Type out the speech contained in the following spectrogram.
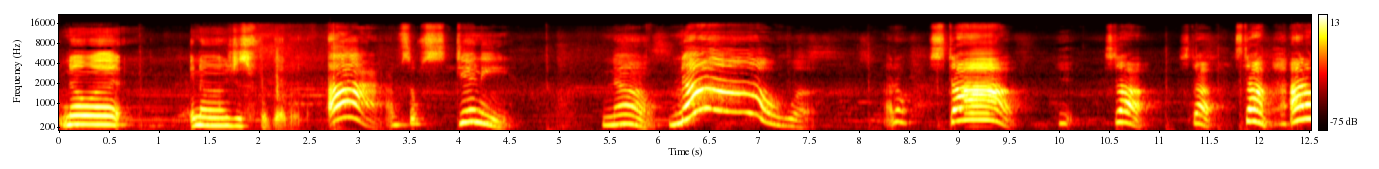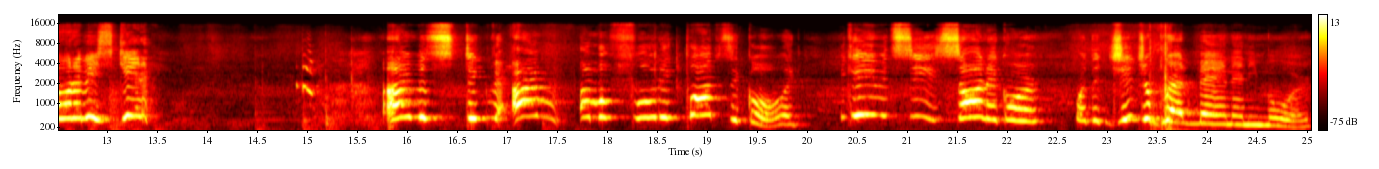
you know what? You know, just forget it. Ah, I'm so skinny. No. No! I don't, stop! Stop. Stop. Stop. I don't want to be scared. I'm a stick. I'm I'm a floating popsicle. Like you can't even see Sonic or or the gingerbread man anymore.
